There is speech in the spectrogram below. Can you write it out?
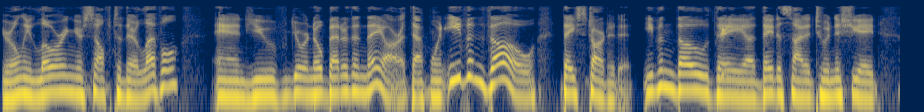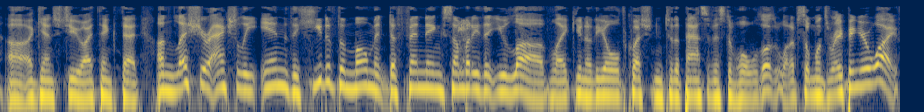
you're only lowering yourself to their level, and you you're no better than they are at that point. Even though they started it, even though they uh, they decided to initiate uh, against you, I think that unless you're actually in the heat of the moment defending somebody that you love, like you know the old question to the pacifist of well, what if someone's raping your wife?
